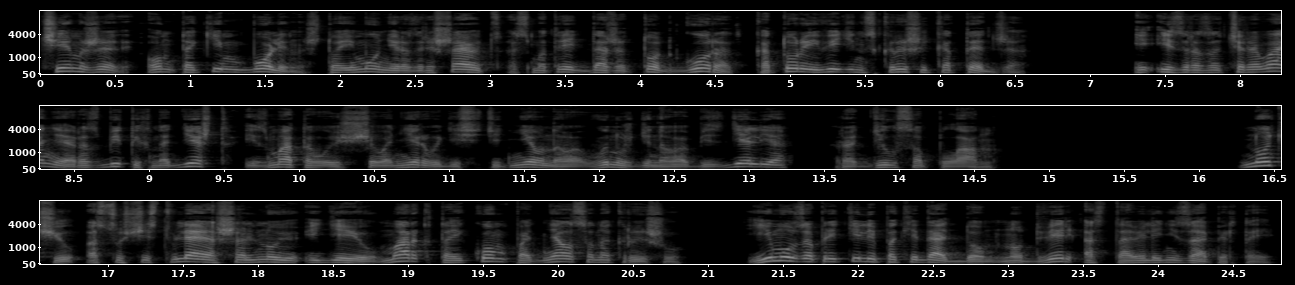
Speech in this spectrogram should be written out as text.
Чем же он таким болен, что ему не разрешают осмотреть даже тот город, который виден с крыши коттеджа? И из разочарования, разбитых надежд, изматывающего нервы десятидневного вынужденного безделья, родился план. Ночью, осуществляя шальную идею, Марк тайком поднялся на крышу. Ему запретили покидать дом, но дверь оставили незапертой.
